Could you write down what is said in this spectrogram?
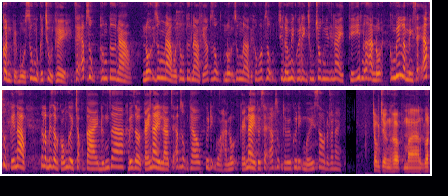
cần phải bổ sung một cái chủ thể sẽ áp dụng thông tư nào, nội dung nào của thông tư nào thì áp dụng, nội dung nào thì không áp dụng. Chứ nếu mình quy định chung chung như thế này thì ít nữa hà nội không biết là mình sẽ áp dụng cái nào. Tức là bây giờ có người trọng tài đứng ra, bây giờ cái này là sẽ áp dụng theo quy định của hà nội, cái này tôi sẽ áp dụng theo cái quy định mới sau đấy này trong trường hợp mà luật,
